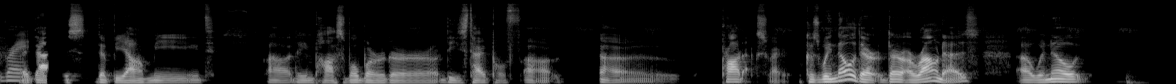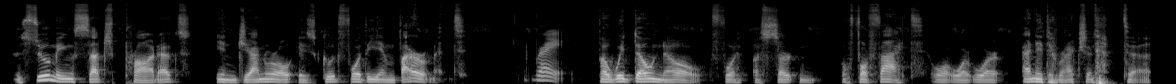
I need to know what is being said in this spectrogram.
right. right? That is the Beyond Meat, uh, the Impossible Burger, these type of uh, uh, products, right? Because we know they're they're around us. Uh, we know consuming such products in general is good for the environment, Right. but we don't know for a certain or for fact or or, or any direction that, uh,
